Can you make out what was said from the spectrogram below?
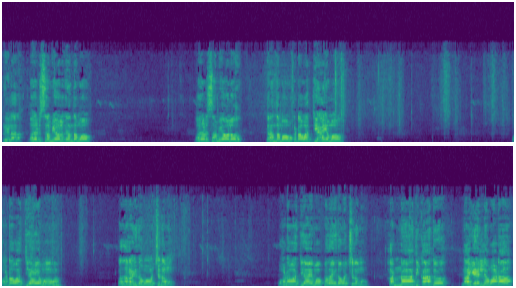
ప్రియులారా మొదటి సమయంలో గ్రంథము మొదటి సమయంలో గ్రంథము ఒకటవ అధ్యాయము ఒకటవ అధ్యాయము పదహైదవ వచనము. ఒకటవ అధ్యాయము పదహైదవ వచనము. అన్నా అది కాదు నా ఏలినవాడా?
